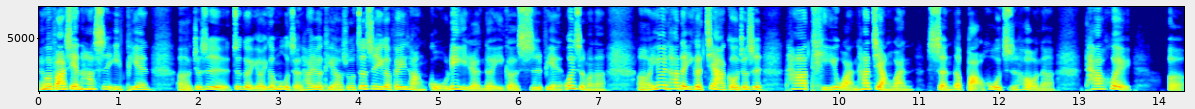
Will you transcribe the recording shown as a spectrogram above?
你会发现它是一篇呃，就是这个有一个牧者他就提到说，这是一个非常鼓励人的一个诗篇。为什么呢？呃，因为它的一个架构就是他提完他讲完神的保护之后呢，他会呃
